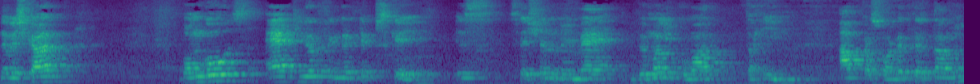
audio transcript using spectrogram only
नमस्कार। बोंगोज एट योर फिंगर टिप्स के इस सेशन में मैं विमल कुमार तहीम आपका स्वागत करता हूँ।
